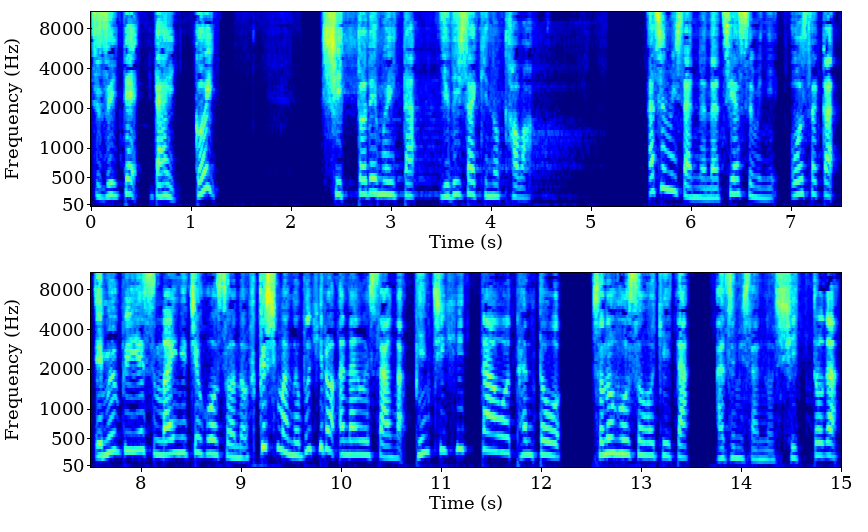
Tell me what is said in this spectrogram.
続いて第5位。嫉妬で向いた指先の皮。安住さんの夏休みに大阪 MBS 毎日放送の福島信弘アナウンサーがピンチヒッターを担当。その放送を聞いた安住さんの嫉妬が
